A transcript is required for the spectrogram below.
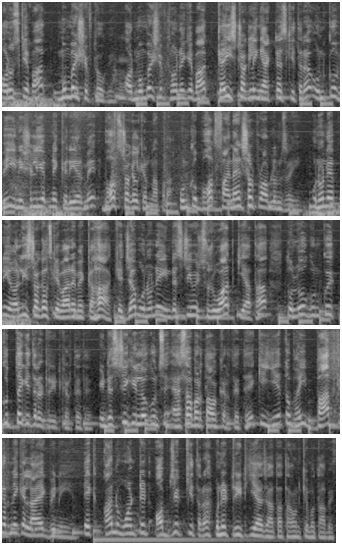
और उसके बाद मुंबई शिफ्ट हो गई और मुंबई शिफ्ट होने के बाद कई स्ट्रगलिंग एक्टर्स की तरह उनको भी इनिशियली अपने करियर में बहुत स्ट्रगल करना पड़ा। उनको बहुत फाइनेंशियल प्रॉब्लम्स रही। उन्होंने अपनी अर्ली स्ट्रगल्स के बारे में कहा कि जब उन्होंने इंडस्ट्री में शुरुआत किया था तो लोग उनको एक कुत्ते की तरह ट्रीट करते थे। इंडस्ट्री के लोग उनसे ऐसा बर्ताव करते थे कि ये तो भाई बात करने के लायक भी नहीं है। एक अनवांटेड ऑब्जेक्ट की तरह उन्हें ट्रीट किया जाता था उनके मुताबिक।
